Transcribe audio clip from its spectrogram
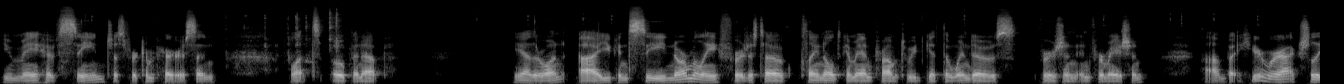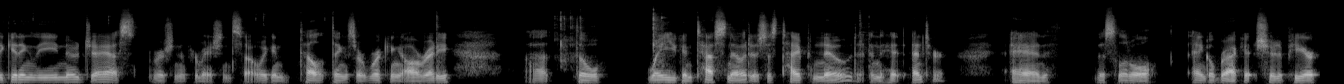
you may have seen, just for comparison. Let's open up the other one. Uh, you can see normally for just a plain old command prompt, we'd get the Windows version information. Um, but here we're actually getting the Node.js version information, so we can tell things are working already. Uh, the way you can test Node is just type Node and hit enter, and this little angle bracket should appear,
